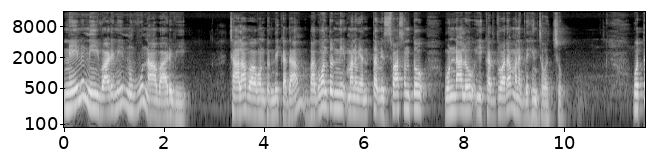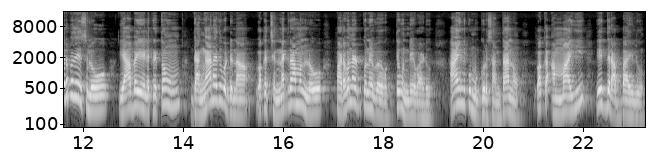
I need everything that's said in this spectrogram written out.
నేను నీ వాడిని నువ్వు నా వాడివి. చాలా బాగుంటుంది కదా? భగవంతుడిని మనం ఎంత విశ్వాసంతో ఉండాలో ఈ కథ ద్వారా మనం గ్రహించవచ్చు. ఉత్తరప్రదేశ్లో యాభై ఏళ్ళ క్రితం గంగానది ఒడ్డున ఒక చిన్న గ్రామంలో పడవ నడుపుకునే వ్యక్తి ఉండేవాడు. ఆయనకు ముగ్గురు సంతానం ఒక అమ్మాయి ఇద్దరు అబ్బాయిలు.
